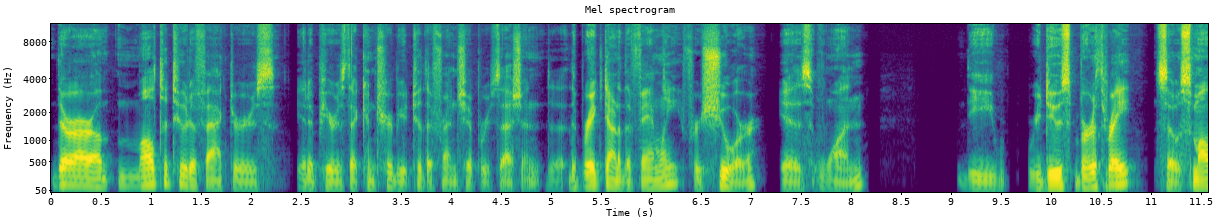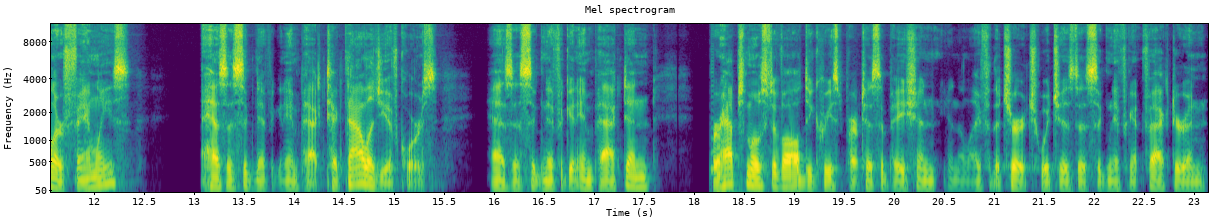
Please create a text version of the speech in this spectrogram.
There are a multitude of factors, it appears, that contribute to the friendship recession. The, the breakdown of the family, for sure, is one. The reduced birth rate, so smaller families, has a significant impact. Technology, of course, has a significant impact. And perhaps most of all, decreased participation in the life of the church, which is a significant factor in,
